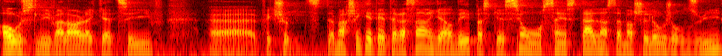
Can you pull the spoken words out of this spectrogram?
haussent les valeurs locatives c'est un marché qui est intéressant à regarder parce que si on s'installe dans ce marché-là aujourd'hui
